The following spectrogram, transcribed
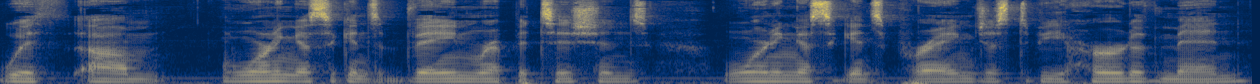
with um, warning us against vain repetitions, warning us against praying just to be heard of men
